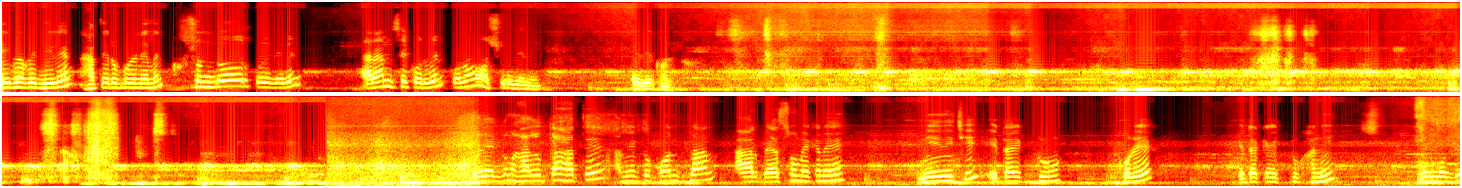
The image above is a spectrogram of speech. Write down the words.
এইভাবে দিলেন হাতের উপরে নেবেন। খুব সুন্দর করে দেবেন আরামসে করবেন কোনো অসুবিধা নেই। এই দেখুন এবার একদম হালকা হাতে আমি একটু কর্নফ্লান আর বেসম এখানে নিয়ে নিয়েছি। এটা একটু করে এটাকে একটুখানি এর মধ্যে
